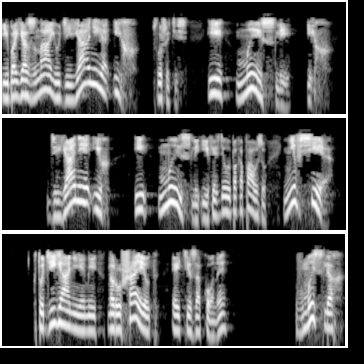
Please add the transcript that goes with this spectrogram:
ибо я знаю деяния их, слушайтесь, и мысли их деяния их и мысли их. Я сделаю пока паузу. Не все, кто деяниями нарушают эти законы, в мыслях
